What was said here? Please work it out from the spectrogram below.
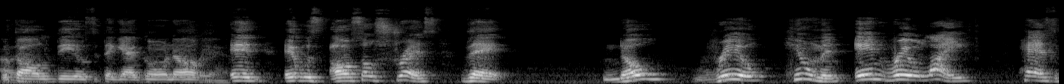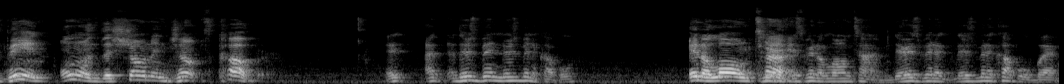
oh, with Oh, yeah. all the deals that they got going on. Oh, yeah. And it was also stressed that no real human in real life has been on the Shonen Jump's cover It, I, there's been there's been a couple. in a long Yeah, time. it's been a long time. There's been a there's been a couple, but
